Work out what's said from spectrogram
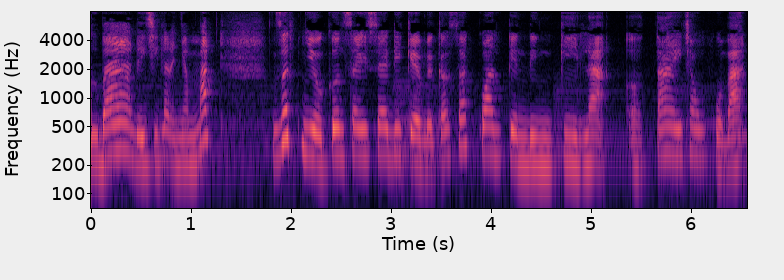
Thứ ba đấy chính là nhắm mắt. Rất nhiều cơn say xe đi kèm với các giác quan tiền đình kỳ lạ ở tai trong của bạn.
